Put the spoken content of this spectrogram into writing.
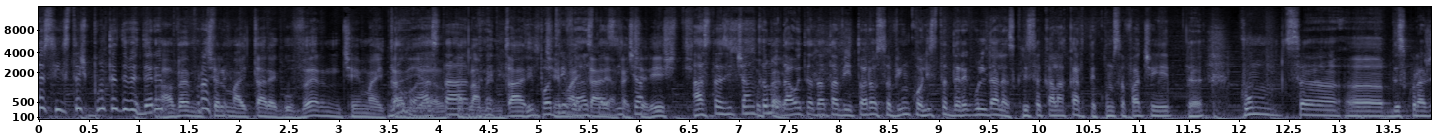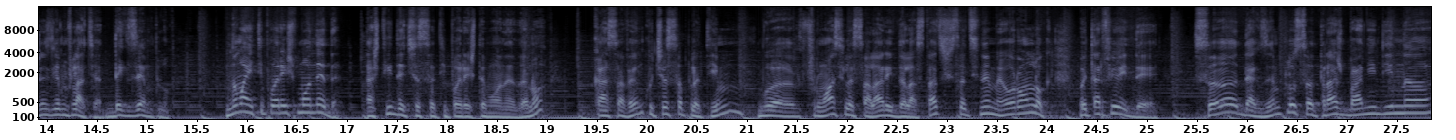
Există și puncte de vedere Avem proaste. cel mai tare guvern, cei mai tari Nu, asta, parlamentari, din cei potrivă, mai asta tari ziceam, afaceriști. Asta ziceam Super. că nu, dar uite, data viitoare o să vin cu o listă de reguli de alea scrisă ca la carte, cum să face, uh, cum să uh, descurajezi inflația. De exemplu, nu mai tipărești monedă. Dar știi de ce să tipărește monedă, nu? Ca să avem cu ce să plătim bă, frumoasele salarii de la stat și să ținem euro în loc. Uite, ar fi o idee. Să, de exemplu, să tragi banii din uh,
